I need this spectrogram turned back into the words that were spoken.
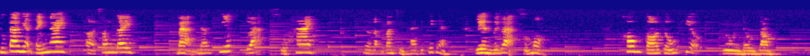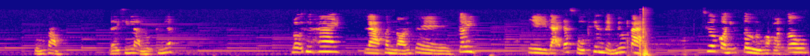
Chúng ta nhận thấy ngay ở trong đây, bạn đã viết đoạn số 2 Giờ đoạn văn triển khai di thích này liền với đoạn số 1 Không có dấu hiệu lùi đầu dòng xuống dòng Đấy chính là lỗi thứ nhất. Lỗi thứ hai là phần nói về cây. Thì đại đa số thiên về miêu tả, chưa có những từ hoặc là câu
